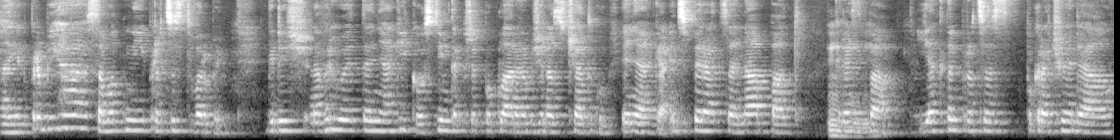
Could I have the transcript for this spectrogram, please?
A jak probíhá samotný proces tvorby? Když navrhujete nějaký kostým, tak předpokládám, že na začátku je nějaká inspirace, nápad, mhm. kresba. Hmm. Jak ten proces pokračuje dál?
